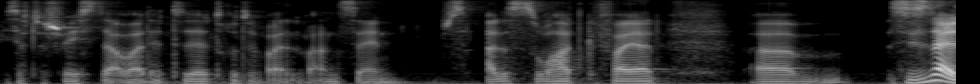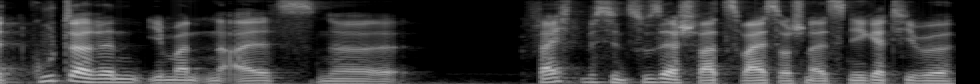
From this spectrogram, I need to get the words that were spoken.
ich sag der schwächste, aber der, der dritte war, war insane. Ist alles so hart gefeiert. Ähm, sie sind halt gut darin, jemanden als eine vielleicht ein bisschen zu sehr schwarz-weiß auch schon als negative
